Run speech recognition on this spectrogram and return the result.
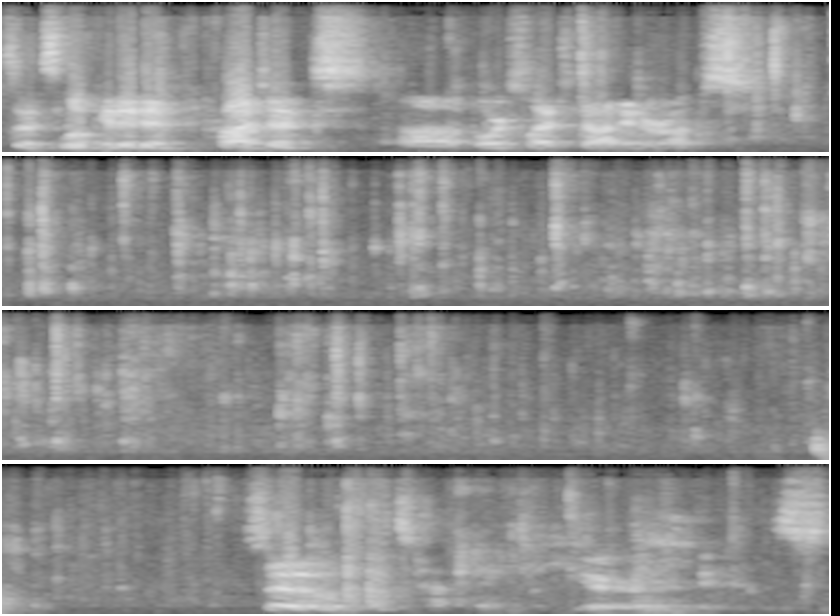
so it's located in projects uh, forward slash dot interrupts. So what's happening here is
